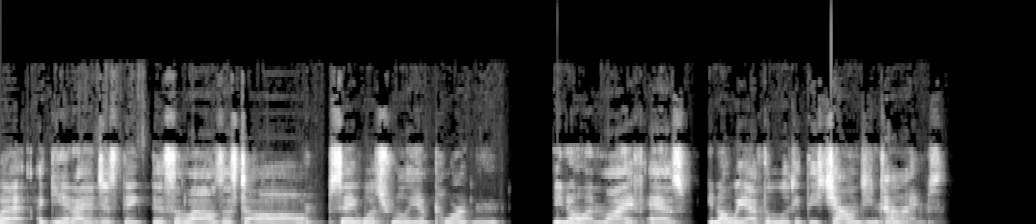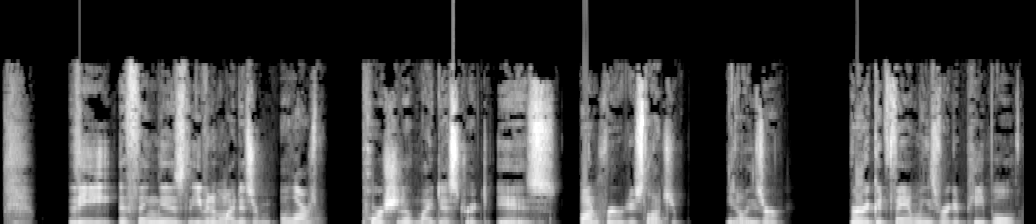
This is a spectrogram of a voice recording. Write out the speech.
But again, I just think this allows us to all say what's really important, you know, in life as, you know, we have to look at these challenging times. The thing is, even in my district, a large portion of my district is on free reduced lunch. You know, these are very good families, very good people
